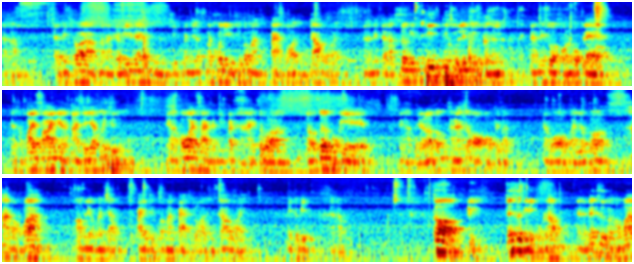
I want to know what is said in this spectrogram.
นะครับแต่นี่แค่ว่ามันอาจจะวิ่งได้ถึงหนึ่งจิกมันมันควรจะอยู่ที่ประมาณ 800ถึง900นะในแต่ละเครื่องที่ที่ที่คุณเล่นอยู่ตอนนี้นะในตัวของระบบแรงนะครับ Wi-Fi เนี่ยอาจจะยังไม่ถึง นะครับเพราะ Wi-Fi มันมีปัญหาตัวเราเตอร์ของ AAS นะครับเดี๋ยวเราต้องคณะจะเอาออกไปแบบเอออกไปแล้วก็คาดหวังว่าความเร็วมันจะไปถึงประมาณ 800ถึง900เมกะบิตนะครับ ก็นั่นคือสิ่งที่ผมเล่านะนั่นคือหมายความว่า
